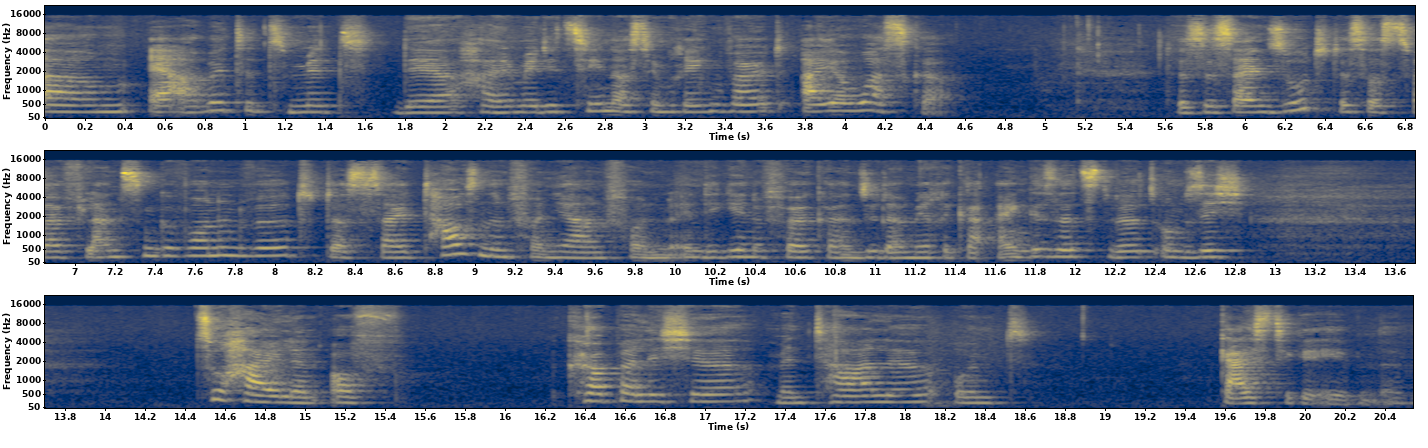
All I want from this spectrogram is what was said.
ähm, er arbeitet mit der Heilmedizin aus dem Regenwald Ayahuasca. Das ist ein Sud, das aus zwei Pflanzen gewonnen wird, das seit Tausenden von Jahren von indigenen Völkern in Südamerika eingesetzt wird, um sich zu heilen auf körperliche, mentale und geistige Ebene.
